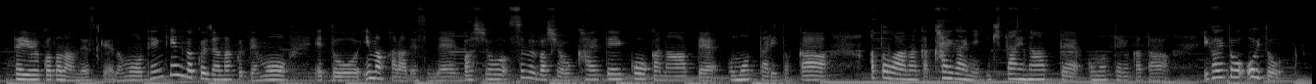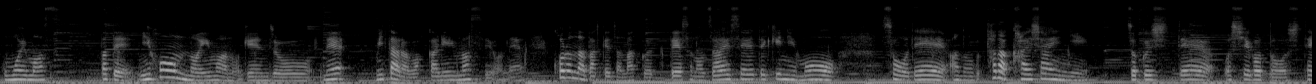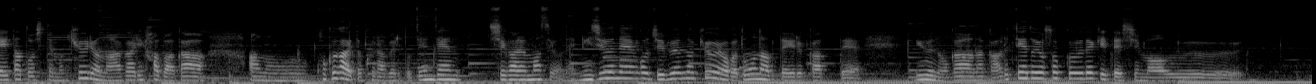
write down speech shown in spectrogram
っていうことなんですけれども転勤族じゃなくても、えっと、今からですね場所住む場所を変えていこうかなって思ったりとかあとはなんか海外に行きたいなって思ってる方意外と多いと思います。だって日本の今の現状をね見たら分かりますよねコロナだけじゃなくってその財政的にもそうであのただ会社員に属してお仕事をしていたとしても給料の上がり幅があの国外と比べると全然違いますよね20年後自分の給与がどうなっているかっていうのがなんかある程度予測できてしまう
